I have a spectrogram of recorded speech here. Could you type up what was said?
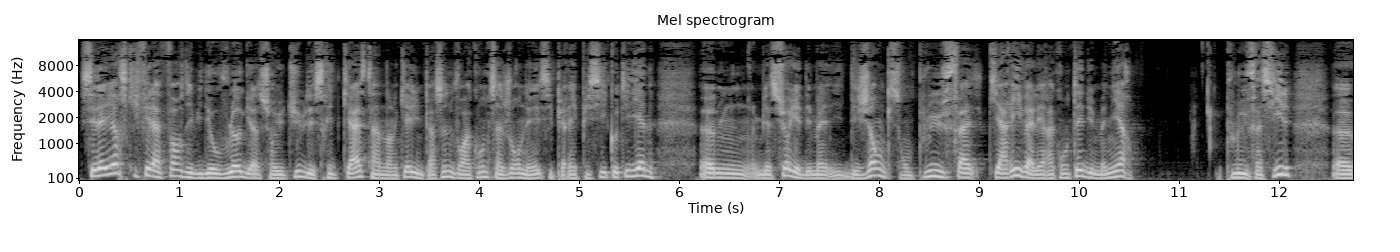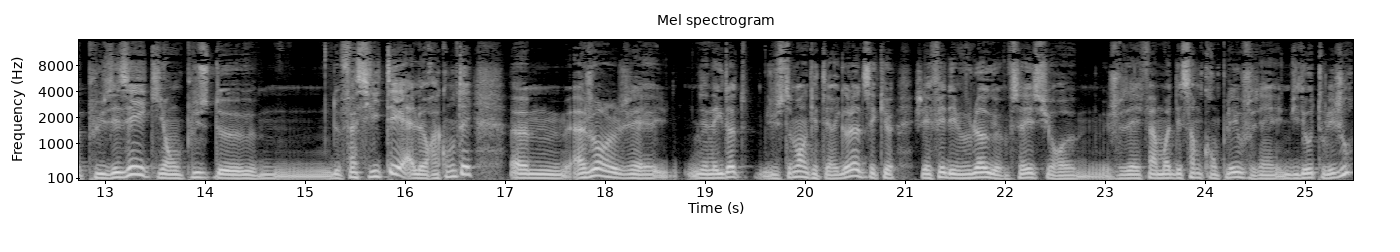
C'est d'ailleurs ce qui fait la force des vidéos vlogs hein, sur YouTube, des streetcasts, dans lesquels une personne vous raconte sa journée, ses péripéties quotidiennes. Euh, bien sûr, il y a des, des gens qui sont plus qui arrivent à les raconter d'une manière plus facile, euh, plus aisée, qui ont plus de, de facilité à le raconter. Euh, un jour, j'ai une anecdote justement qui était rigolote, c'est que j'avais fait des vlogs, vous savez, sur, euh, je vous avais fait un mois de décembre complet où je faisais une vidéo tous les jours,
